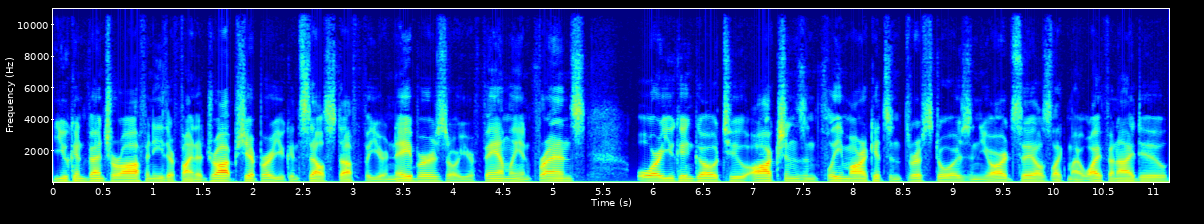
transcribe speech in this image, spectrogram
you can venture off and either find a drop shipper, you can sell stuff for your neighbors or your family and friends, or you can go to auctions and flea markets and thrift stores and yard sales like my wife and I do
